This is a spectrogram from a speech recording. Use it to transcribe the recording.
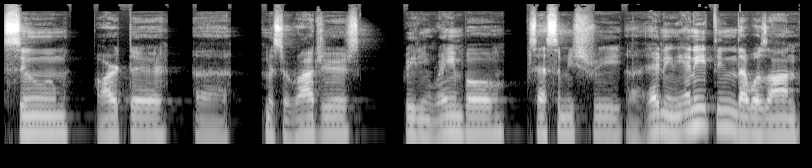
Zoom, Arthur, uh, Mr. Rogers, Reading Rainbow, Sesame Street, uh, any, anything that was on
